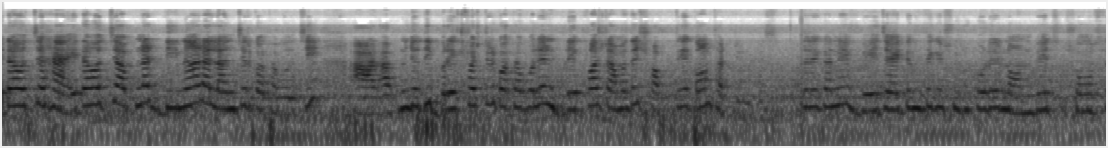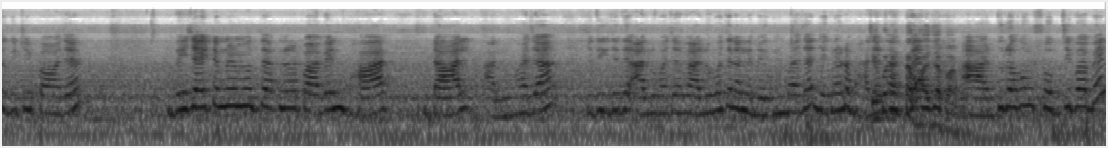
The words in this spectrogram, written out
এটা হচ্ছে হ্যাঁ এটা হচ্ছে আপনার ডিনার আর লাঞ্চের কথা বলছি। আর আপনি যদি ব্রেকফাস্টের কথা বলেন ব্রেকফাস্ট আমাদের সব থেকে কম থার্টি আমাদের এখানে ভেজ আইটেম থেকে শুরু করে নন ভেজ সমস্ত কিছুই পাওয়া যায়। ভেজ আইটেমের মধ্যে আপনারা পাবেন ভাত ডাল আলু ভাজা। যদি যদি আলু ভাজা হবে আলু ভাজা নাহলে বেগুন ভাজা যে কোনো একটা ভাজা থাকবে। আর দু রকম সবজি পাবেন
